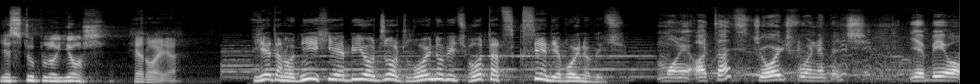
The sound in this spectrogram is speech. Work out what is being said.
je stupilo još heroja. Jedan od njih je bio George Vojnović, otac Ksenije Vojnović. Moj otac, George Vojnović, je bio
